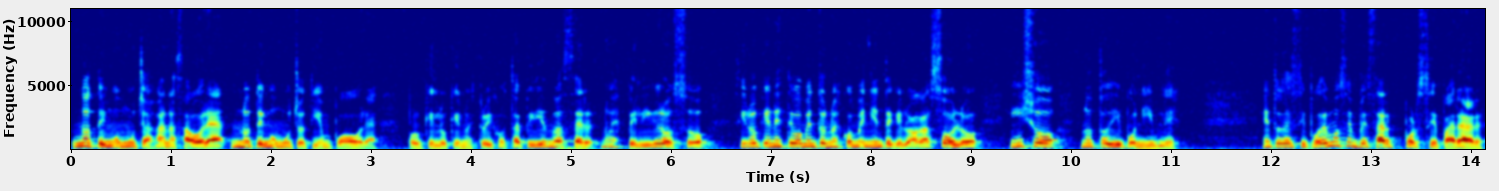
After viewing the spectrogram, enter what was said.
no tengo muchas ganas ahora, no tengo mucho tiempo ahora, porque lo que nuestro hijo está pidiendo hacer no es peligroso, sino que en este momento no es conveniente que lo haga solo y yo no estoy disponible. Entonces, si podemos empezar por separar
